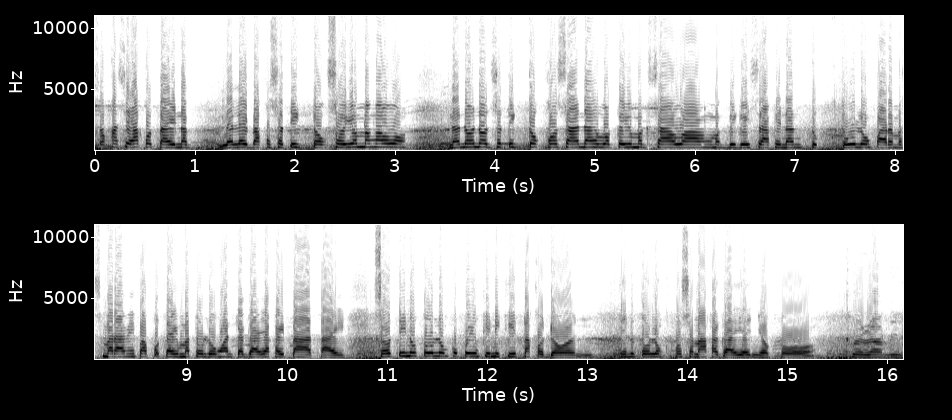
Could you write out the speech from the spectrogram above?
So kasi ako tayo nag-live ako sa TikTok. So yung mga nanonood sa TikTok ko, sana huwag kayong magsawang magbigay sa akin ng tu- tulong para mas marami pa po tayong matulungan kagaya kay tatay. So tinutulong ko po yung kinikita ko doon. Tinutulong ko po sa mga kagaya nyo po. Maraming,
